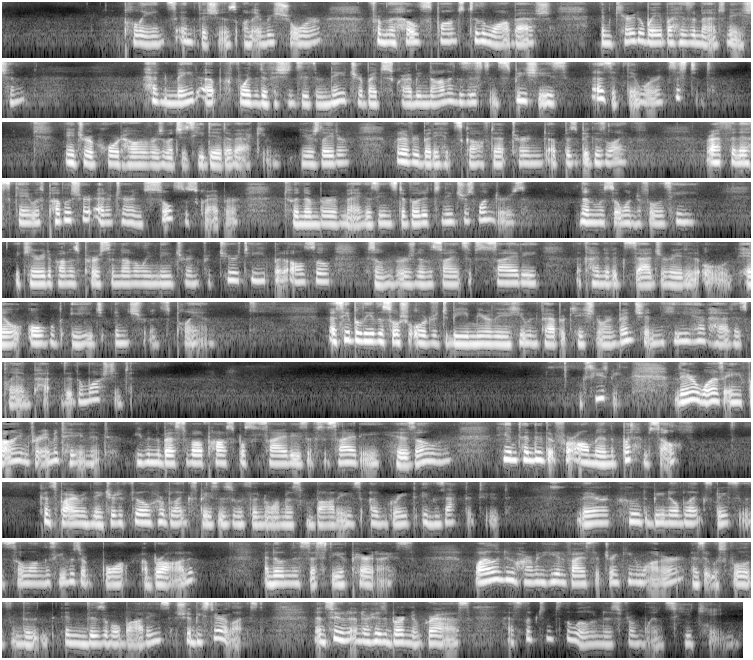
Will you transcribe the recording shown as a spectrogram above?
plants, and fishes on every shore, from the Hellespont to the Wabash, and carried away by his imagination, had made up for the deficiencies of nature by describing non existent species as if they were existent. Nature abhorred, however, as much as he did, a vacuum. Years later, what everybody had scoffed at turned up as big as life. Rafinesque was publisher, editor, and sole subscriber to a number of magazines devoted to nature's wonders. None was so wonderful as he. He carried upon his person not only nature and futurity, but also his own version of the science of society, a kind of exaggerated old, old age insurance plan. As he believed the social order to be merely a human fabrication or invention, he had had his plan patented in Washington. Excuse me. There was a fine for imitating it. Even the best of all possible societies of society, his own, he intended it for all men but himself. conspire with nature to fill her blank spaces with enormous bodies of great exactitude. There could be no blank spaces so long as he was abroad, and no necessity of paradise. While in New Harmony, he advised that drinking water, as it was full of the invisible bodies, should be sterilized, and soon, under his burden of grass, had slipped into the wilderness from whence he came.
